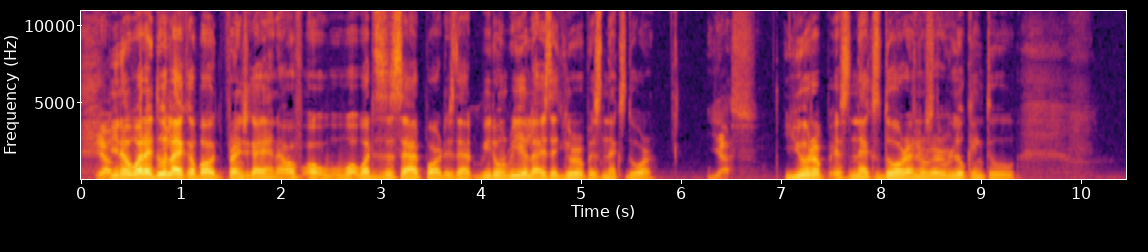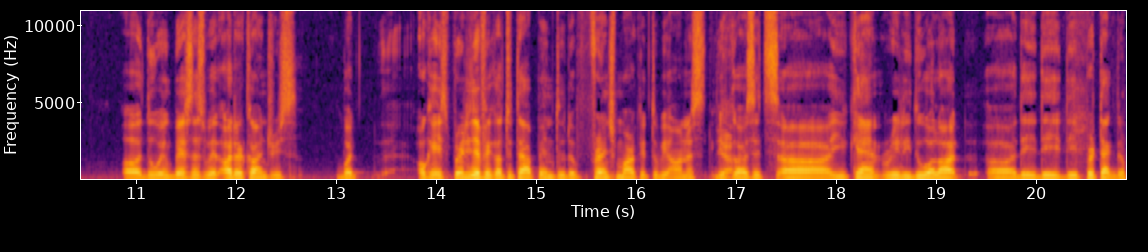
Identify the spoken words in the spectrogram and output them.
Yep. You know what I do like about French Guyana? Of, of, what what is the sad part is that we don't realize that Europe is next door. yes. Europe is next door, and Next we're door. looking to uh, doing business with other countries. But okay, it's pretty difficult to tap into the French market, to be honest, Yeah. because it's uh, you can't really do a lot. Uh, they, they they protect their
